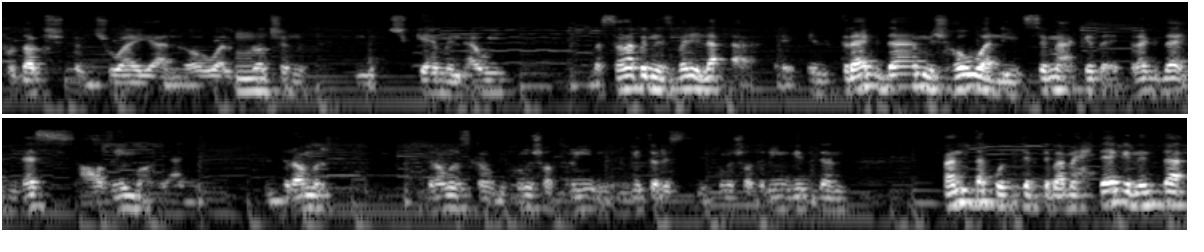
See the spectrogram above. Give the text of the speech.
production شوية اللي هو ال production مش كامل قوي. بس أنا بالنسبة لي لا ال track ده مش هو اللي يتسمع كده ال track ده ناس عظيمه يعني. ال drummers ال drummers كانوا بيكونوا شاطرين ال guitarist بيكونوا شاطرين جدا. فانت كنت بتبقى محتاج ان انت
